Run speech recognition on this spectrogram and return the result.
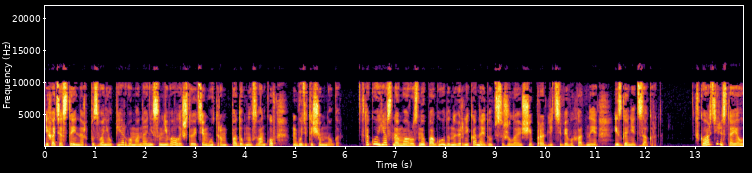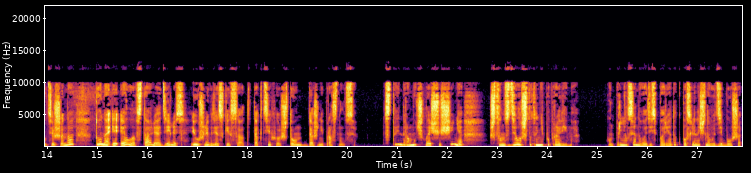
и хотя Стейнер позвонил первым, она не сомневалась, что этим утром подобных звонков будет еще много. В такую ясную морозную погоду наверняка найдутся желающие продлить себе выходные и сгонять за город. В квартире стояла тишина. Туна и Элла встали, оделись и ушли в детский сад, так тихо, что он даже не проснулся. Стейнера мучило ощущение, что он сделал что-то непоправимое. Он принялся наводить порядок после ночного дебоша.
